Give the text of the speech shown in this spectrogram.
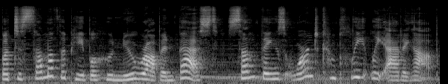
But to some of the people who knew Robin best, some things weren't completely adding up.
